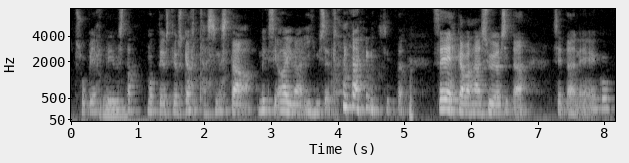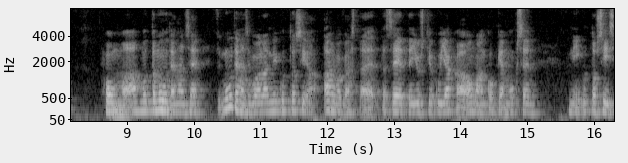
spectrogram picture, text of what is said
subjektiivista. Mm. Mutta tietysti jos käyttää sinne sitä, miksi aina ihmiset näin, niin sitten se ehkä vähän syö sitä, sitä niin kuin hommaa. Mm. Mutta muutenhan se, muutenhan se voi olla niin kuin tosi arvokasta, että se, että just joku jakaa oman kokemuksen niin kuin tosi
